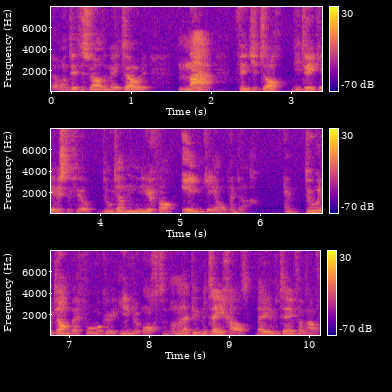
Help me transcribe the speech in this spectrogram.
Uh, want dit is wel de methode. Maar vind je toch, die drie keer is te veel, doe het dan in ieder geval één keer op een dag. En doe het dan bij voorkeur in de ochtend. Want dan heb je het meteen gehad, ben je er meteen vanaf.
